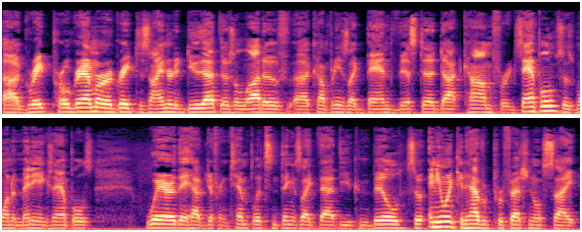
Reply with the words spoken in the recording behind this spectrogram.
a great programmer or a great designer to do that. There's a lot of uh, companies like bandvista.com, for example. This is one of many examples where they have different templates and things like that that you can build. So anyone can have a professional site.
